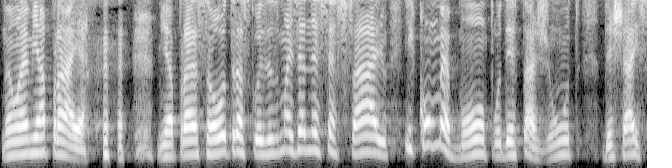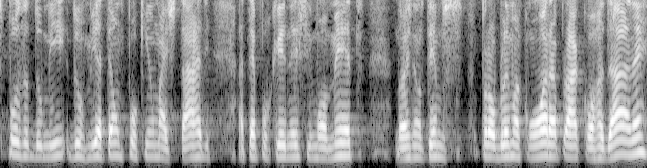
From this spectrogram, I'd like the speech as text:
não é minha praia. minha praia são outras coisas, mas é necessário. E como é bom poder estar junto, deixar a esposa dormir, dormir até um pouquinho mais tarde, até porque nesse momento nós não temos problema com hora para acordar, né?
